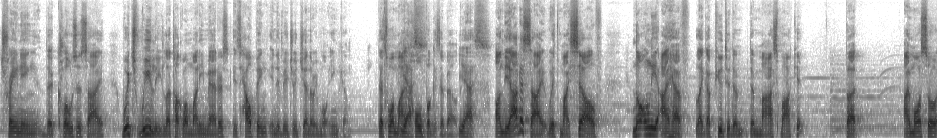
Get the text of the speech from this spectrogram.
training the closer side, which really, let's talk about money matters, is helping individual generate more income. That's what my Yes. whole book is about. Yes. On the other side, with myself, not only I have like appeal to the, the mass market, but I'm also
